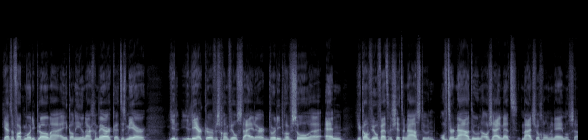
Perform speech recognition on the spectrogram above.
je hebt een fucking mooi diploma en je kan hier en daar gaan werken. Het is meer, je, je leercurve is gewoon veel steiler door die professoren. En je kan veel vettere shit ernaast doen. Of erna doen als jij met maatjes wil gaan ondernemen of zo.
